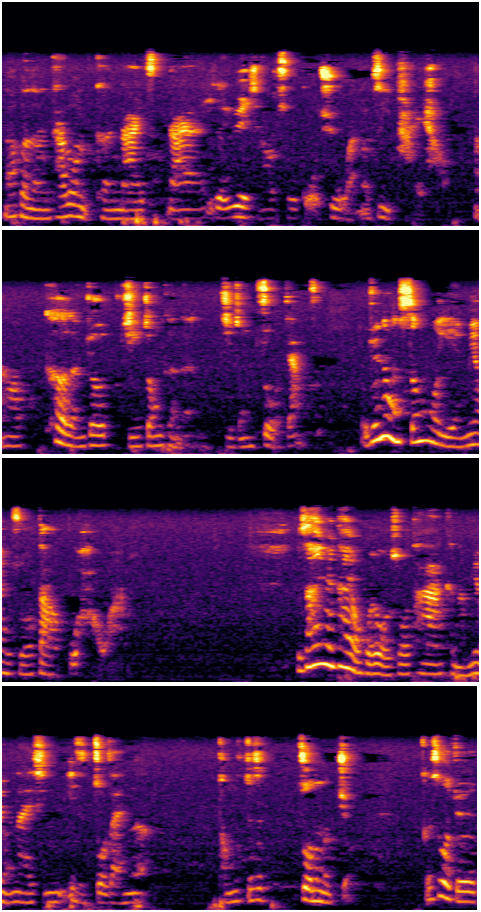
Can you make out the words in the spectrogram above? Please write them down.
然后可能他说可能来来一个月想要出国去玩，然后自己排好，然后客人就集中可能集中做这样子。”我觉得那种生活也没有说到不好啊，可是他因为他有回我说他可能没有耐心一直坐在那，同就是坐那么久。可是我觉得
